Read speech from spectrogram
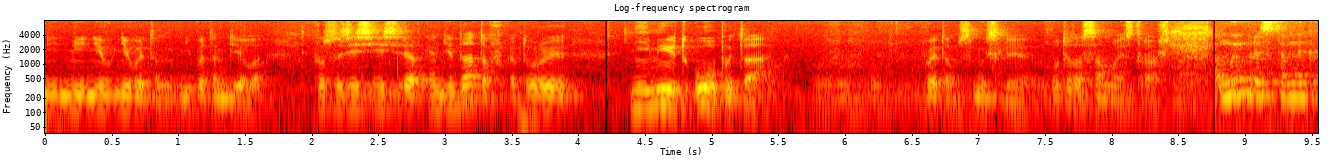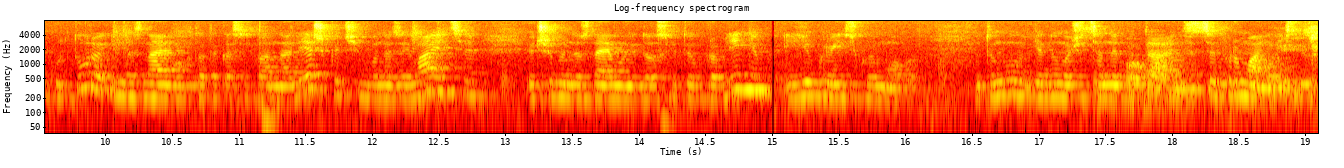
не, не, не, в- не, в этом, не в этом дело. Просто здесь есть ряд кандидатов, которые не имеют опыта в, в этом смысле. Вот это самое страшное. Ми представники культури і не знаємо, хто така Світлана Олешка, чим вона займається, і очевидно знаємо її досвід і управління і її української мови. Ну, Тому я думаю, що це не питання, це формальність.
